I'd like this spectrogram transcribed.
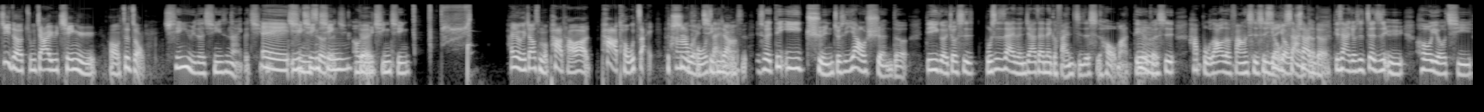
记得竹夹鱼、青鱼哦，这种青鱼的青是哪一个青？哎、欸，鱼青青哦，鱼青青。还有一个叫什么帕头啊、帕头仔、赤尾青这样子，所以第一群就是要选的，第一个就是不是在人家在那个繁殖的时候嘛，第二个是它捕捞的方式是友善的，第三个就是这只鱼喝油期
